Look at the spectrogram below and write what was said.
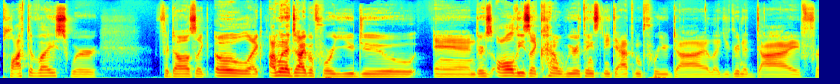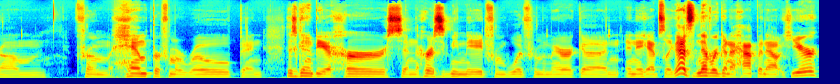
plot device where Fedallah's like, oh, like I'm gonna die before you do, and there's all these like kind of weird things that need to happen before you die. Like you're gonna die from from hemp or from a rope, and there's to be a hearse, and the hearse is to be made from wood from America. And, and Ahab's like, that's never to happen out here.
